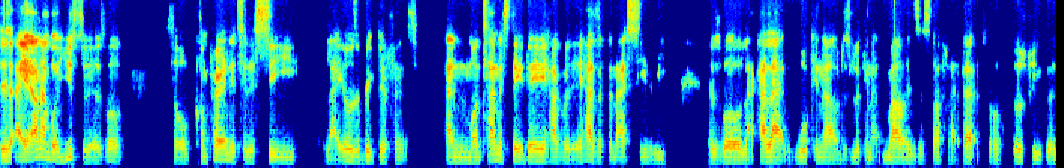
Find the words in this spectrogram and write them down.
I, and I got used to it as well. So comparing it to the city, like it was a big difference. And Montana State, they have a, it has a nice scenery as well. Like I like walking out, just looking at the mountains and stuff like that. So it was pretty good.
